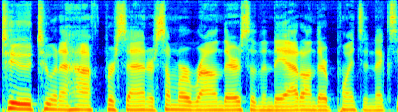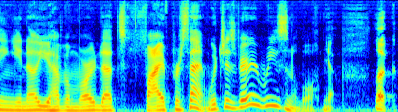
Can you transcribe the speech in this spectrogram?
two, two and a half percent or somewhere around there. So then they add on their points, and next thing you know, you have a mortgage that's five percent, which is very reasonable. Yep. Look,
